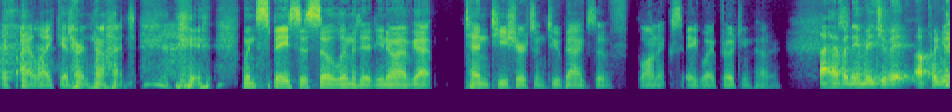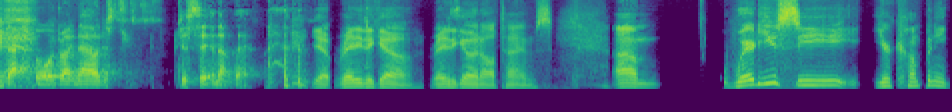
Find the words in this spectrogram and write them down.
if I like it or not, when space is so limited, you know, I've got ten T-shirts and two bags of Blonyx egg white protein powder. I have an image of it up on your dashboard right now, just just sitting up there. yep, ready to go, ready to go at all times. Um, where do you see your company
